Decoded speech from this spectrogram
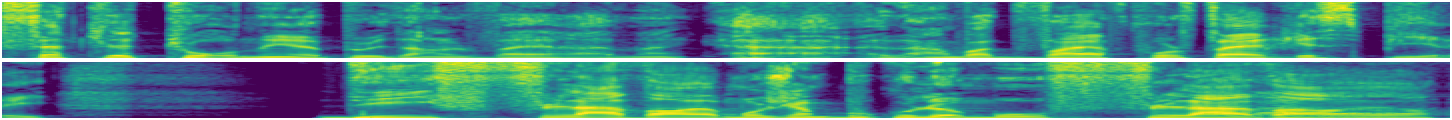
faites-le tourner un peu dans le verre avant, à- à- dans votre verre pour le faire respirer. Des flaveurs. Moi, j'aime beaucoup le mot flaveur.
